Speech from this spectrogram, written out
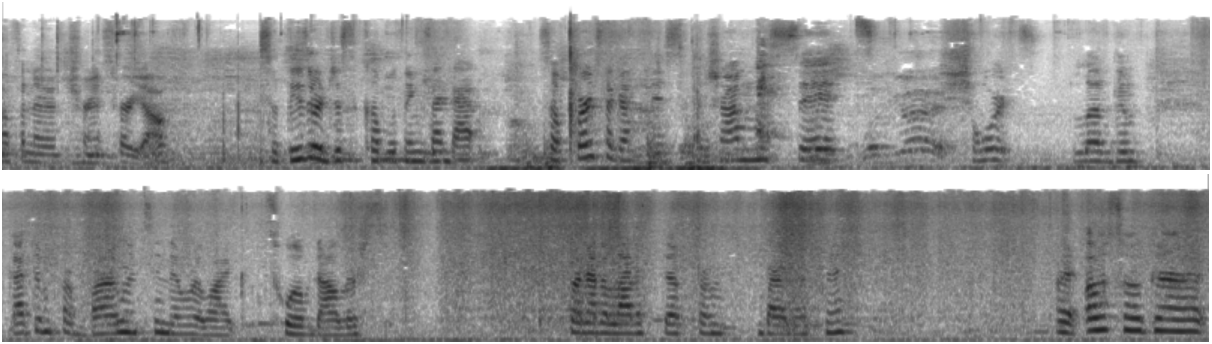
I'm gonna transfer y'all. So these are just a couple things I got. So first I got this pajama set, shorts, love them. Got them from Burlington, they were like $12. I got a lot of stuff from Burlington. I also got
